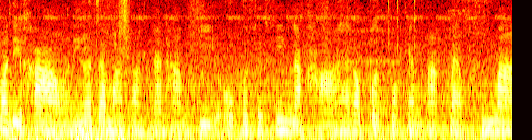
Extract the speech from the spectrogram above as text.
สวัสดีค่ะ วันนี้เราจะมาสอนการทำ GEO Processing นะคะ ให้เราเปิดโปรแกรม ArcMap ขึ้นมา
